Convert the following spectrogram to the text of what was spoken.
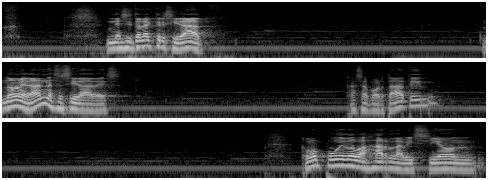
Necesito electricidad No me dan necesidades. Casa portátil. ¿Cómo puedo bajar la visión?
